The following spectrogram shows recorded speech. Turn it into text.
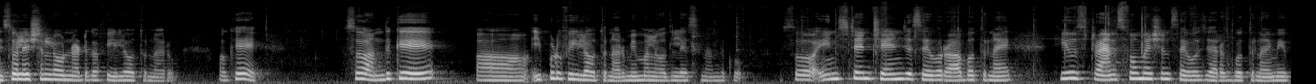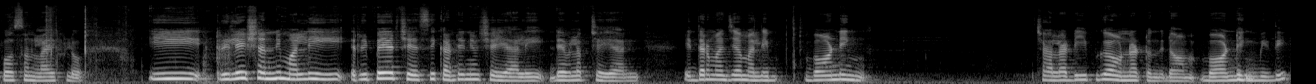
ఐసోలేషన్లో ఉన్నట్టుగా ఫీల్ అవుతున్నారు. ఓకే? సో అందుకే ఇప్పుడు ఫీల్ అవుతున్నారు మిమ్మల్ని వదిలేసినందుకు. సో ఇన్స్టెంట్ చేంజెస్ ఏవో రాబోతున్నాయి. హ్యూజ్ ట్రాన్స్ఫర్మేషన్స్ ఏవో జరగబోతున్నాయి మీ పర్సన్ లైఫ్లో. ఈ రిలేషన్ని మళ్ళీ రిపేర్ చేసి కంటిన్యూ చేయాలి డెవలప్ చేయాలి. ఇద్దరి మధ్య మళ్ళీ బాండింగ్ చాలా డీప్గా ఉన్నట్టుంది డా బాండింగ్ మీది.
